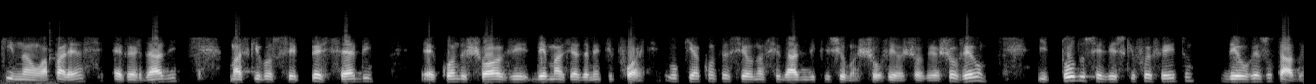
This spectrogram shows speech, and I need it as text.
que não aparece, é verdade, mas que você percebe é, quando chove demasiadamente forte. O que aconteceu na cidade de Criciúma? Choveu, choveu, choveu e todo o serviço que foi feito deu resultado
